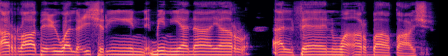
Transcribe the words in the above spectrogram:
الرابع والعشرين من يناير 2014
